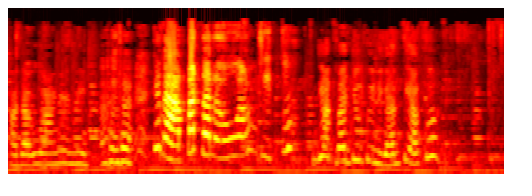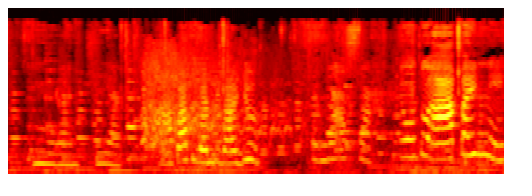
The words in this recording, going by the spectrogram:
Ada uangnya nih. Kenapa taruh uang situ? Lihat bajuku ini ganti aku. Ganti ya. Apa aku ganti baju? Biasa. Ini untuk apa ini?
